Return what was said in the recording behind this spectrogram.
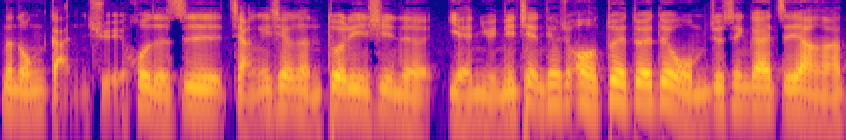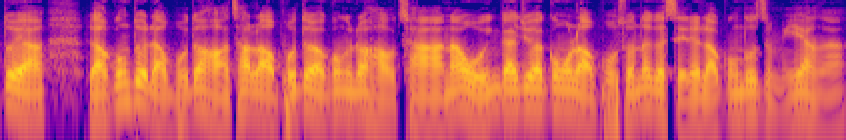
那种感觉，或者是讲一些很对立性的言语，你见听说哦，对对对，我们就是应该这样啊，对啊，老公对老婆都好差，老婆对老公也都好差，那我应该就要跟我老婆说，那个谁的老公都怎么样啊？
